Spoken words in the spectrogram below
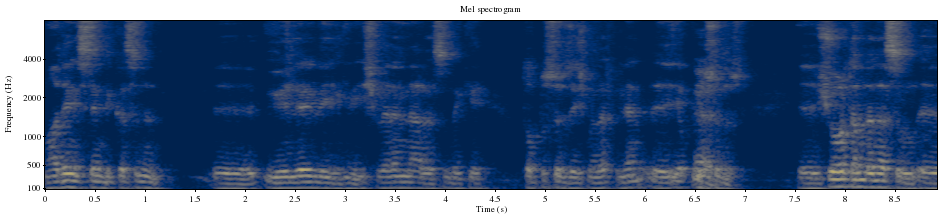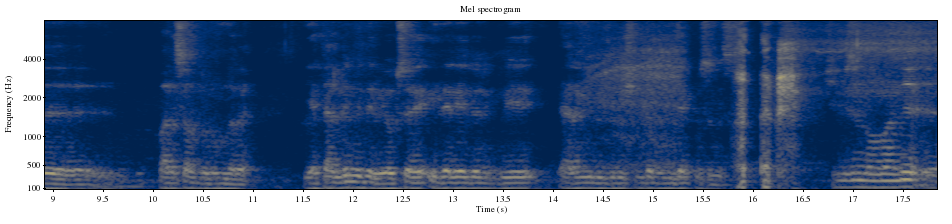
Maden İş Sendikası'nın e, üyeleriyle ilgili işverenler arasındaki toplu sözleşmeler filan e, yapıyorsunuz. E, şu ortamda nasıl e, parasal durumları yeterli midir yoksa ileriye dönük bir herhangi bir girişimde bulunacak mısınız? Şimdi bizim normalde e,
